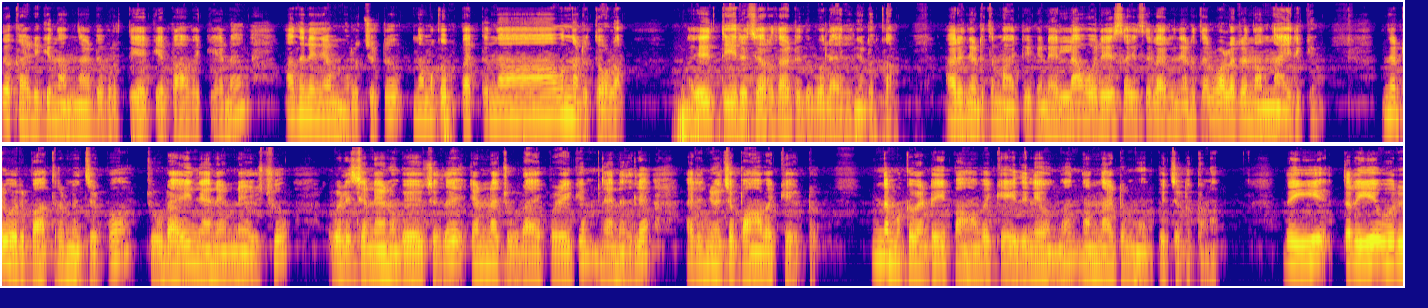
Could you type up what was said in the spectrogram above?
ഇത് കഴുകി നന്നായിട്ട് വൃത്തിയാക്കിയ പാവയ്ക്കയാണ്. അതിനെ ഞാൻ മുറിച്ചിട്ട് നമുക്ക് പറ്റുന്നാവുന്നിടത്തോളം തീരെ ചെറുതായിട്ട് ഇതുപോലെ അരിഞ്ഞെടുക്കാം. അരിഞ്ഞെടുത്ത് മാറ്റിയിരിക്കണം. എല്ലാം ഒരേ സൈസിൽ അരിഞ്ഞെടുത്താൽ വളരെ നന്നായിരിക്കും. എന്നിട്ട് ഒരു പാത്രം വെച്ചപ്പോൾ ചൂടായി ഞാൻ എണ്ണ ഒഴിച്ചു. വെളിച്ചെണ്ണയാണ് ഉപയോഗിച്ചത്. എണ്ണ ചൂടായപ്പോഴേക്കും ഞാനതിൽ അരിഞ്ഞു വെച്ച പാവയ്ക്ക ഇട്ടു. നമുക്ക് വേണ്ട ഈ പാവയ്ക്ക ഇതിനെ ഒന്ന് നന്നായിട്ട് മൂപ്പിച്ചെടുക്കണം. ഇത് ഈ ഇത്രയും ഒരു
